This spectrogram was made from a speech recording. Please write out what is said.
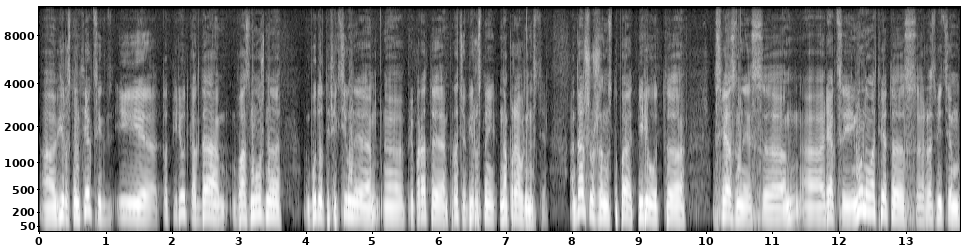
вирусной инфекции, и тот период, когда, возможно, будут эффективные препараты противовирусной направленности. А дальше уже наступает период связанные с э, э, реакцией иммунного ответа, с развитием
